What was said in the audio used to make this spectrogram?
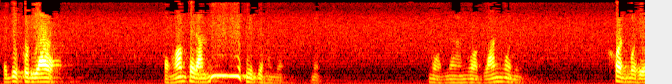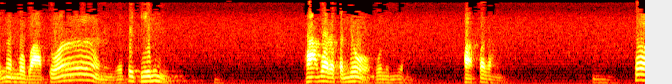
เป็นอยู่คนเดียวแต่ง้อมไปดังนี่อย่างเนี้ยงดงานงดล้างงดคนโมเห็นมันโมบาปตัวนี่ไปกิน พระวรปัญโยคนหนึ่งเนี่ยพระฝรั่งชอ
